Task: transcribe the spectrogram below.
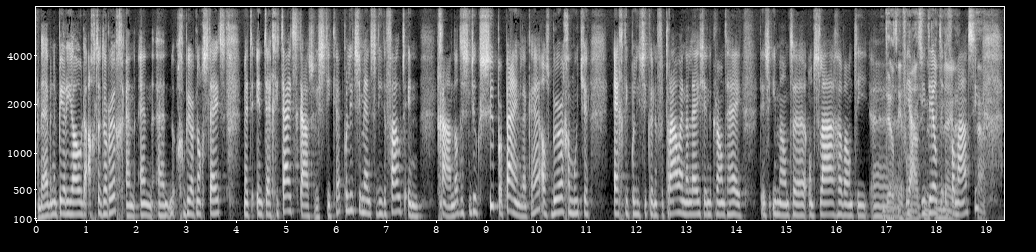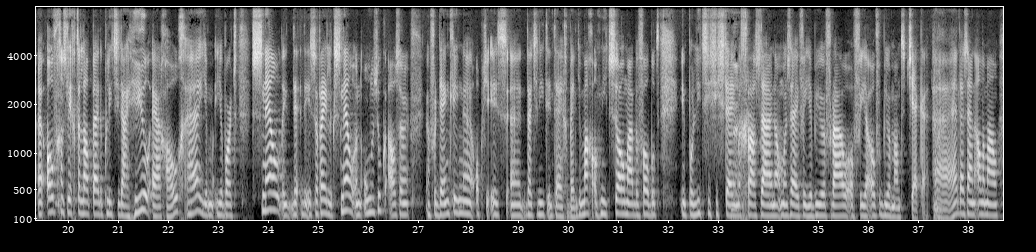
We hebben een periode achter de rug en, en, gebeurt nog steeds met integriteitscasuïstiek. Hè? Politiemensen die de fout ingaan. Dat is natuurlijk super pijnlijk. Hè? Als burger moet je echt die politie kunnen vertrouwen. En dan lees je in de krant: hé, hey, er is iemand uh, ontslagen, want die uh, deelt informatie. Ja, die deelt informatie. Ja. Uh, overigens ligt de lat bij de politie daar heel erg hoog. Hè. Je, je wordt snel, er is redelijk snel een onderzoek als er een verdenking op je is dat je niet integer bent. Je mag ook niet zomaar bijvoorbeeld in politiesystemen nee. grasduinen om eens even je buurvrouw of je overbuurman te checken. Ja. Hè, daar zijn allemaal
